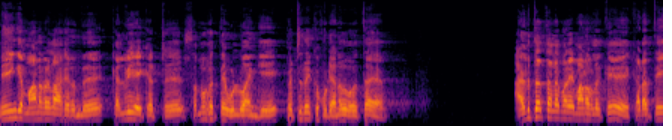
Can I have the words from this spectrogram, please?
நீங்க மாணவர்களாக இருந்து கல்வியை கற்று சமூகத்தை உள்வாங்கி பெற்றிருக்கக்கூடிய அனுபவத்தை அடுத்த தலைமுறை மாணவர்களுக்கு கடத்தி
